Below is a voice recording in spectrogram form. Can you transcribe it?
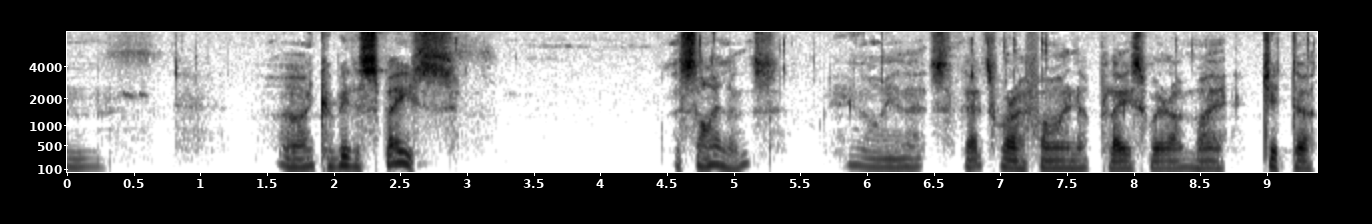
Mm. Uh, it could be the space, the silence. Oh, yeah, that's that's where I find a place where my citta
